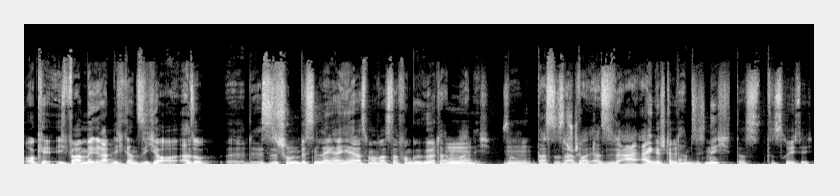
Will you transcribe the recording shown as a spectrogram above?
Okay, ich war mir gerade nicht ganz sicher. Also, äh, es ist schon ein bisschen länger her, dass man was davon gehört hat, meine ich. So, das ist einfach, stimmt. also äh, eingestellt haben sie es nicht, das, das ist richtig.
